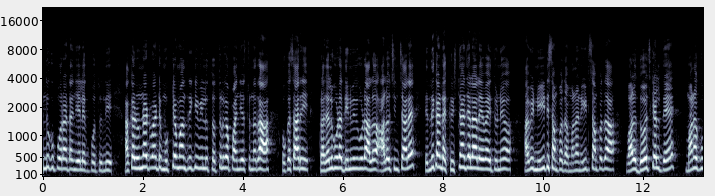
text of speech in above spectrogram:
ఎందుకు పోరాటం చేయలేకపోతుంది? అక్కడ ఉన్నటువంటి ముఖ్యమంత్రికి వీళ్ళు తొత్తులుగా పనిచేస్తున్నారా? ఒకసారి ప్రజలు కూడా దీని మీద కూడా ఆలో ఆలోచించాలి. ఎందుకంటే కృష్ణా జలాలు ఏవైతున్నాయో అవి నీటి సంపద. మన నీటి సంపద వాళ్ళు దోచుకెళ్తే మనకు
